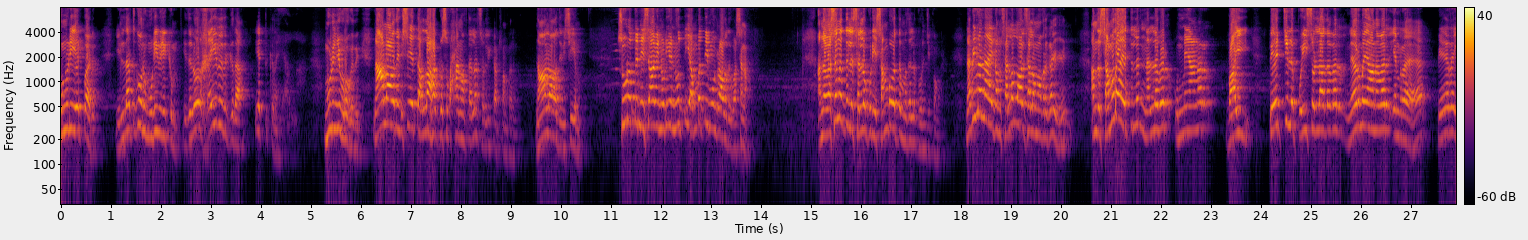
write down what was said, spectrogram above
உன்னுடைய ஏற்பாடு. எல்லாத்துக்கும் ஒரு முடிவு இருக்கும். இதில் ஒரு கயிறு இருக்குதா? ஏற்றுக்கிறேன் அல்லா முடிஞ்சு போகுது. நாலாவது விஷயத்தை அல்லாஹாக்கு சுபஹானத்தெல்லாம் சொல்லி காட்டுறான் பாருங்க. நாலாவது விஷயம். சூரத்து நிசாவினுடைய நூற்றி ஐம்பத்தி மூன்றாவது வசனம். அந்த வசனத்தில் செல்லக்கூடிய சம்பவத்தை முதல்ல புரிஞ்சுக்கோங்க. நபிகள் நாயகம் சல்லல்லால் செல்லம் அவர்கள் அந்த சமுதாயத்தில் நல்லவர் உண்மையானவர் வாய் பேச்சில் பொய் சொல்லாதவர் நேர்மையானவர் என்ற பேரை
